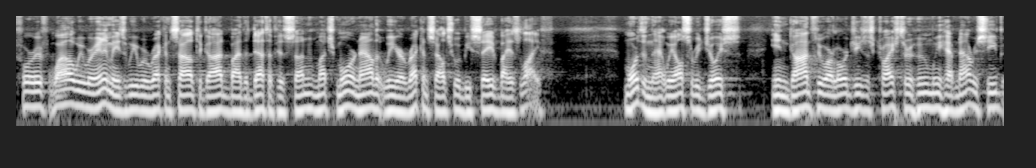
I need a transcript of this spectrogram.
For if while we were enemies we were reconciled to God by the death of his Son, much more now that we are reconciled shall we be saved by his life. More than that, we also rejoice in God through our Lord Jesus Christ, through whom we have now received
